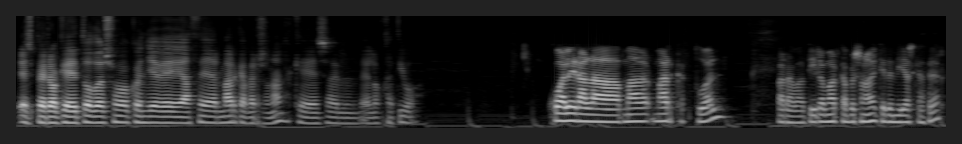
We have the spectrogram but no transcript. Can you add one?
espero que todo eso conlleve hacer marca personal, que es el, objetivo. ¿Cuál era la marca actual? Para batir la marca personal, ¿qué tendrías que hacer?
